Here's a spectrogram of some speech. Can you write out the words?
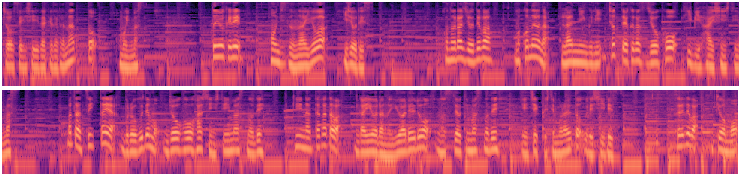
調整していただけたらなと思います。というわけで、本日の内容は以上です。このラジオでは、まあ、このようなランニングにちょっと役立つ情報を日々配信しています。また Twitter やブログでも情報を発信していますので、気になった方は概要欄の URL を載せておきますので、えチェックしてもらえると嬉しいです。それでは今日も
